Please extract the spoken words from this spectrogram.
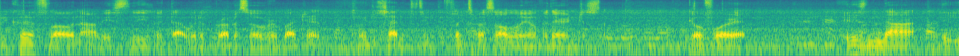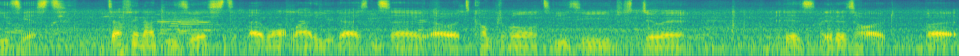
We could have flown, obviously, but that would have brought us over budget. So we decided to take the Flixbus all the way over there and just go for it. It is not the easiest. Definitely not the easiest. I won't lie to you guys and say, oh, it's comfortable, it's easy, just do it. It is. It is hard, but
